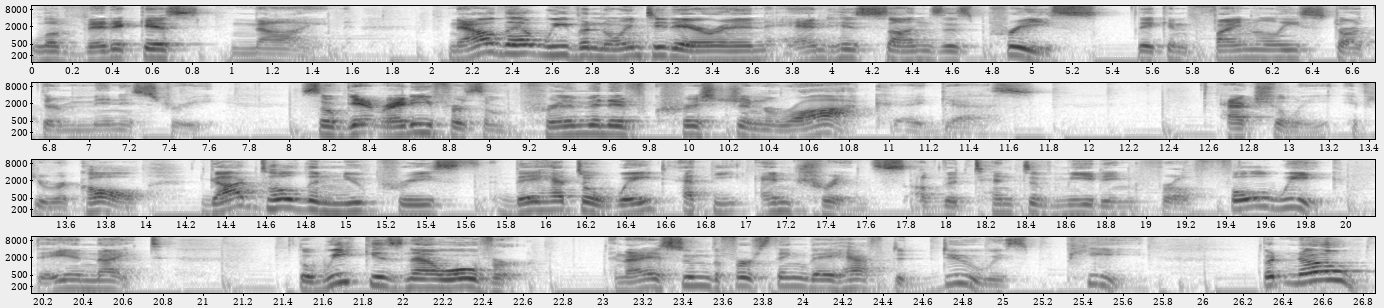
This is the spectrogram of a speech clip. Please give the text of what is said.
Leviticus 9. Now that we've anointed Aaron and his sons as priests, they can finally start their ministry. So get ready for some primitive Christian rock, I guess. Actually, if you recall, God told the new priests they had to wait at the entrance of the tent of meeting for a full week, day and night. The week is now over, and I assume the first thing they have to do is pee. But no,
